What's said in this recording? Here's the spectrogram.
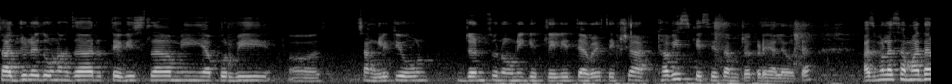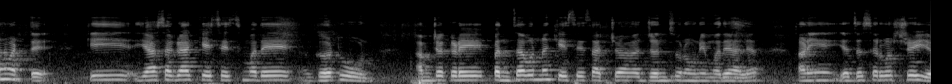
सात जुलै दोन हजार तेवीसला मी यापूर्वी सांगलीत येऊन जनसुनावणी घेतलेली. त्यावेळेस एकशे अठ्ठावीस केसेस आमच्याकडे आल्या होत्या. आज मला समाधान वाटते की या सगळ्या केसेसमध्ये घट होऊन आमच्याकडे पंचावन्न केसेस आजच्या जनसुनावणीमध्ये आल्या. आणि याचं सर्व श्रेय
